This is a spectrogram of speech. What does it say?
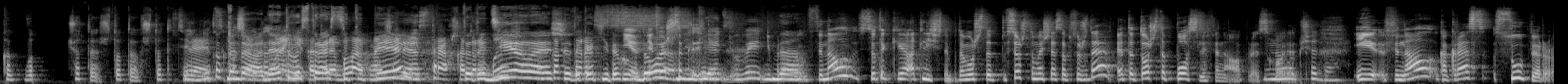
Как вот что-то, что-то, что-то мне теряется. как раз Да, до этого страсти была кипели, страх, что который ты был, делаешь, как-то это какие-то Нет, мне кажется, художники. не- вы не правы. Да. Финал все-таки отличный, потому что все, что мы сейчас обсуждаем, это то, что после финала происходит. Ну, вообще да. И финал как раз супер,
